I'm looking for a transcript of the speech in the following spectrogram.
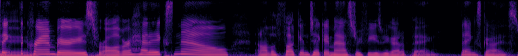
thank the Cranberries for all of our headaches now and all the fucking Ticketmaster fees we gotta pay. Thanks, guys.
